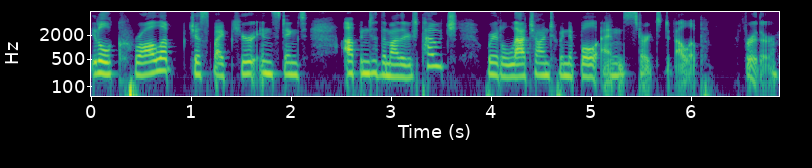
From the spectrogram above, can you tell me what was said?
It'll crawl up just by pure instinct up into the mother's pouch, where it'll latch onto a nipple and start to develop further.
